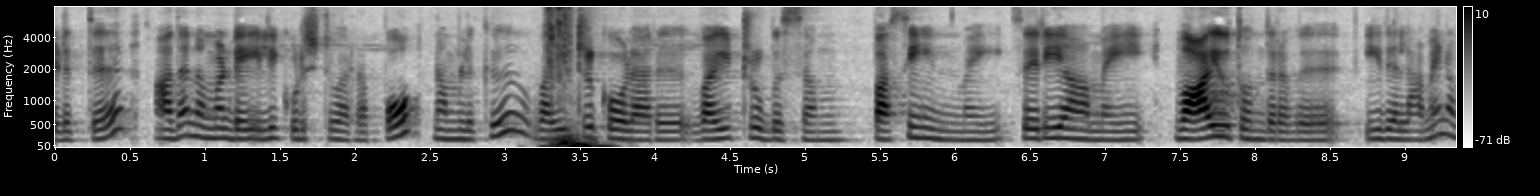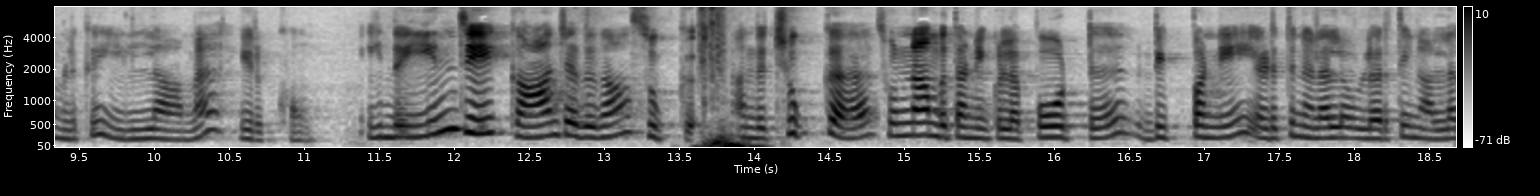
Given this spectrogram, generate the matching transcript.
எடுத்து அதை நம்ம டெய்லி குடிச்சிட்டு வர்றப்போ நம்மளுக்கு கோளாறு வயிற்றுபுசம் பசியின்மை செரியாமை வாயு தொந்தரவு இதெல்லாமே நம்மளுக்கு இல்லாமல் இருக்கும். இந்த இஞ்சி காஞ்சது தான் சுக்கு. அந்த சுக்கை சுண்ணாம்பு தண்ணிக்குள்ளே போட்டு டிப் பண்ணி எடுத்து நிழலில் உலர்த்தி நல்லா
